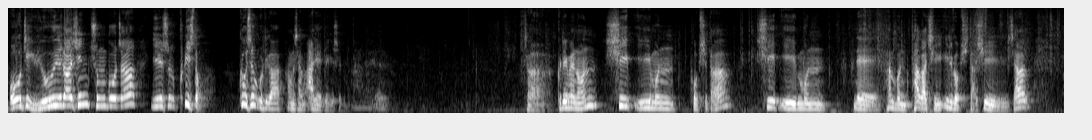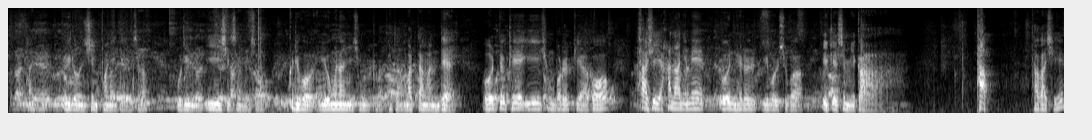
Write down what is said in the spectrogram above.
오직 유일하신 중보자 예수 그리스도. 그것을 우리가 항상 알아야 되겠습니다 자 그러면은 12문 봅시다 12문 네, 한번 다 같이 읽읍시다. 시작. 의로운 심판에 대해서 우리는 이 세상에서 그리고 영원한 형벌을 받아 마땅한데 어떻게 이 형벌을 피하고 다시 하나님의 은혜를 입을 수가 있겠습니까? 답. 다 같이.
